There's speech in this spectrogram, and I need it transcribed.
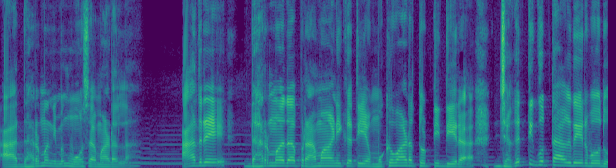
ಆ ಧರ್ಮ ನಿಮಗೆ ಮೋಸ ಮಾಡಲ್ಲ. ಆದರೆ ಧರ್ಮದ ಪ್ರಾಮಾಣಿಕತೆಯ ಮುಖವಾಡ ತೊಟ್ಟಿದ್ದೀರಾ? ಜಗತ್ತಿಗೆ ಗೊತ್ತಾಗದೇ ಇರ್ಬೋದು,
